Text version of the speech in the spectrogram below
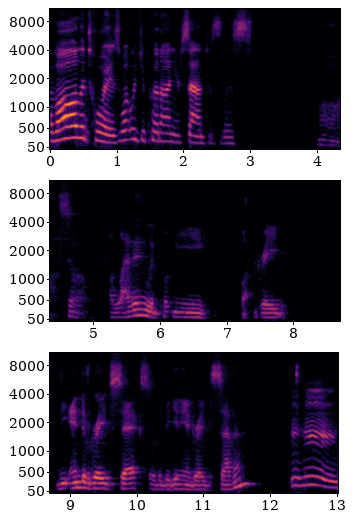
Of all the toys, what would you put on your Santa's list? Oh, so 11 would put me what grade the end of grade six or the beginning of grade 7 mm-hmm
